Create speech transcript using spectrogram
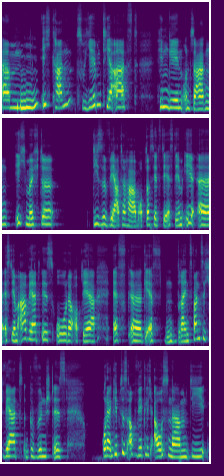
Ähm, mhm. Ich kann zu jedem Tierarzt hingehen und sagen, ich möchte diese Werte haben, ob das jetzt der äh, SDMA-Wert ist oder ob der FGF23-Wert äh, gewünscht ist. Oder gibt es auch wirklich Ausnahmen, die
